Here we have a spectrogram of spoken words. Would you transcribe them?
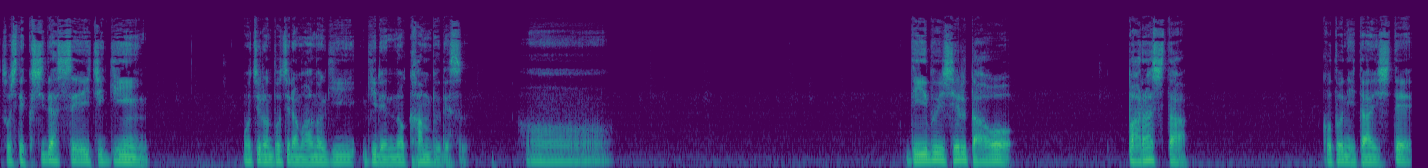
そして串田誠一議員。もちろんどちらもあの議議連の幹部です。はあ。DV シェルターをばらしたことに対して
